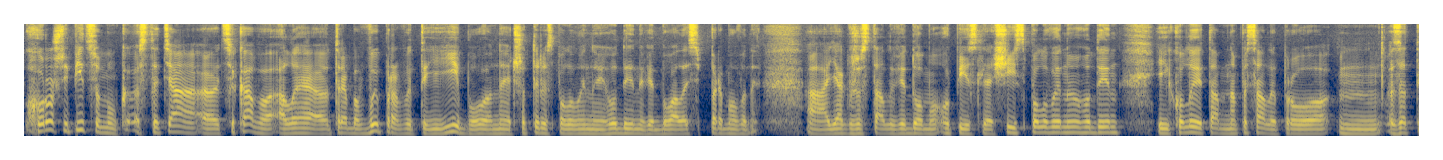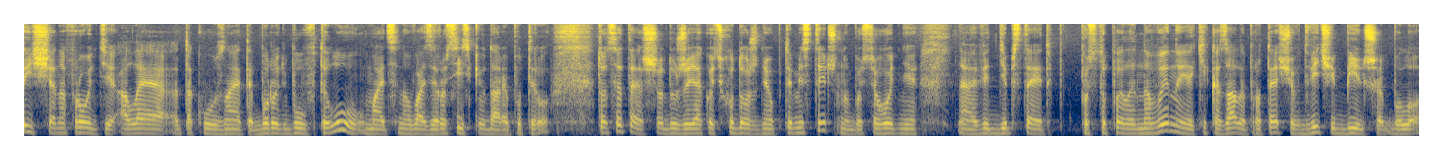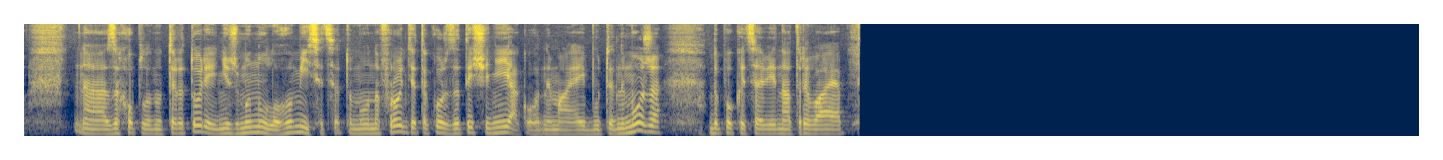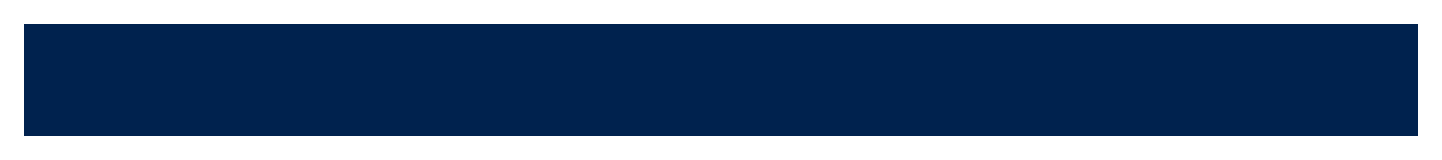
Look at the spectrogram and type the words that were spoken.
Хороший підсумок, стаття е, цікава, але треба виправити її, бо не 4,5 години відбувалися перемовини. А як вже стало відомо, опісля 6,5 годин. І коли там написали про м, затища на фронті, але таку, знаєте, боротьбу в тилу, мається на увазі російські удари по тилу, то це теж дуже якось художньо оптимістично, бо сьогодні е, від State поступили новини, які казали про те, що вдвічі більше було е, захоплено території ніж минулого місяця. Тому на фронті також затиші ніякого немає і бути не може, допоки ця війна триває.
